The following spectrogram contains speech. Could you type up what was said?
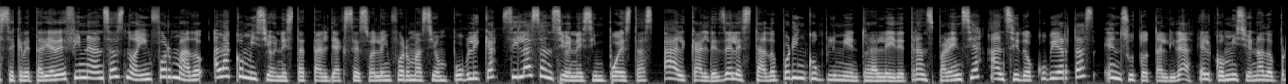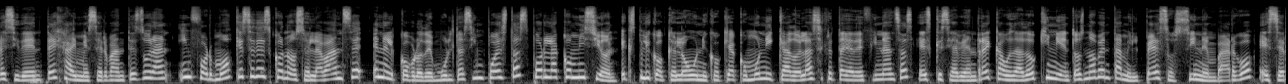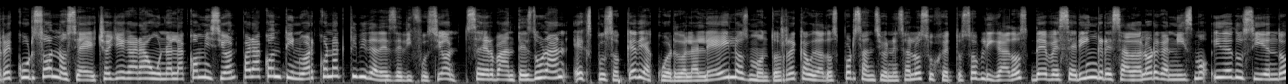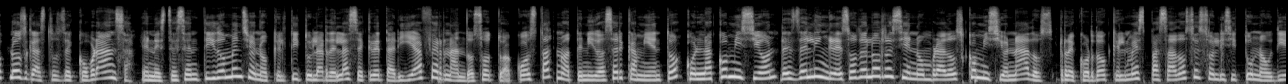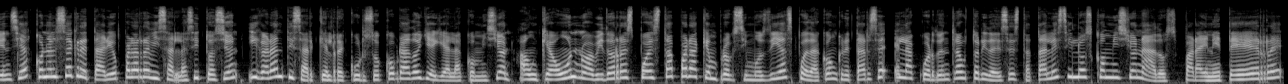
Secretaría de Finanzas no ha informado a la Comisión Estatal de Acceso a la Información Pública si las sanciones impuestas a alcaldes del Estado por incumplimiento a la ley de transparencia han sido cubiertas en su totalidad. El comisionado presidente Jaime Cervantes Durán informó que se desconoce el avance en el cobro de multas impuestas por la comisión. Explicó que lo único que ha comunicado la Secretaría de Finanzas es que se habían recaudado 590 mil pesos. Sin embargo, ese recurso no se ha hecho llegar aún a la comisión para continuar con actividades de difusión. Cervantes Durán expuso que de acuerdo a la ley, los montos recaudados por sanciones a los sujetos obligados debe ser ingresado al organismo y deduciendo los gastos de cobranza. En este sentido, mencionó que el titular de la Secretaría, Fernando Soto Acosta, no ha tenido acercamiento con la comisión desde el ingreso de los recién nombrados comisionados. Recordó que el mes pasado se solicitó una audiencia con el secretario para revisar la situación y garantizar que el recurso cobrado llegue a la comisión, aunque aún no ha habido respuesta para que en próximos días pueda concretarse el acuerdo entre autoridades estatales y los comisionados. Para NTR,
